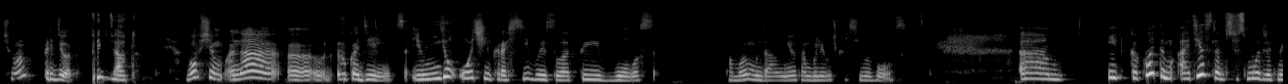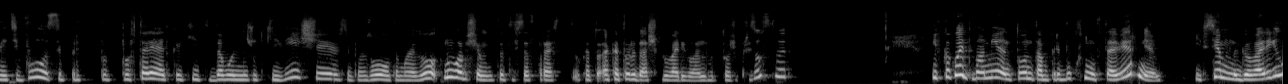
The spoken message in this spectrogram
Чего? Придет. Придет. Да. В общем, она э, рукодельница, и у нее очень красивые золотые волосы. По-моему, да, у нее там были очень красивые волосы. Эм, и в какой-то отец там все смотрит на эти волосы, повторяет какие-то довольно жуткие вещи, типа золото мое золото. Ну, в общем, вот эта вся страсть, о которой Даша говорила, она тут тоже присутствует. И в какой-то момент он там прибухнул в таверне и всем наговорил,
